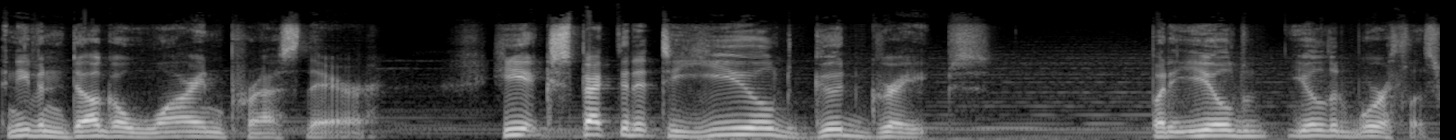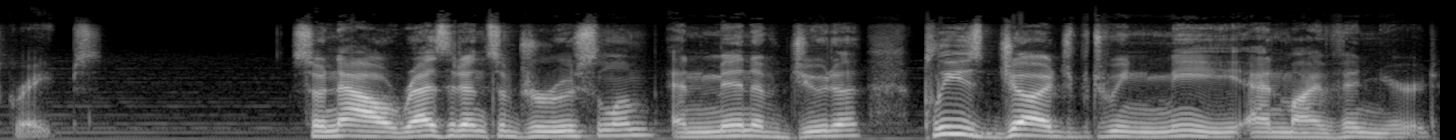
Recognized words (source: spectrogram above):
and even dug a wine press there. He expected it to yield good grapes, but it yielded, yielded worthless grapes. So now, residents of Jerusalem and men of Judah, please judge between me and my vineyard.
